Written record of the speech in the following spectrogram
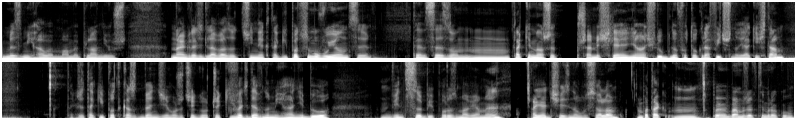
My z Michałem mamy plan już nagrać dla Was odcinek taki podsumowujący ten sezon. Mm, takie nasze przemyślenia ślubno-fotograficzne jakieś tam. Także taki podcast będzie, możecie go oczekiwać. Dawno Michała nie było, więc sobie porozmawiamy. A ja dzisiaj znowu solo, bo tak mm, powiem Wam, że w tym roku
